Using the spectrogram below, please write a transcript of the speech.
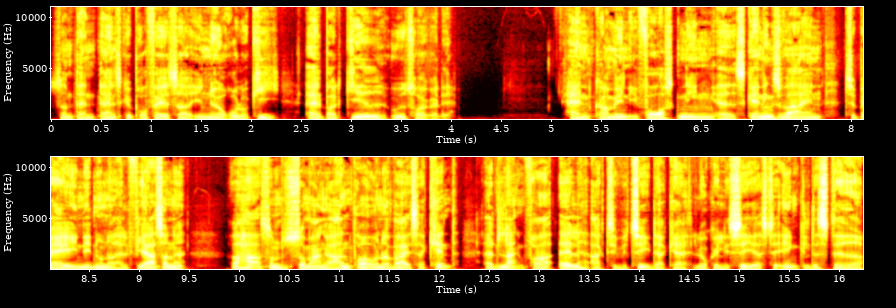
som den danske professor i neurologi Albert Gede udtrykker det. Han kom ind i forskningen af scanningsvejen tilbage i 1970'erne og har som så mange andre undervejs erkendt, at langt fra alle aktiviteter kan lokaliseres til enkelte steder.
